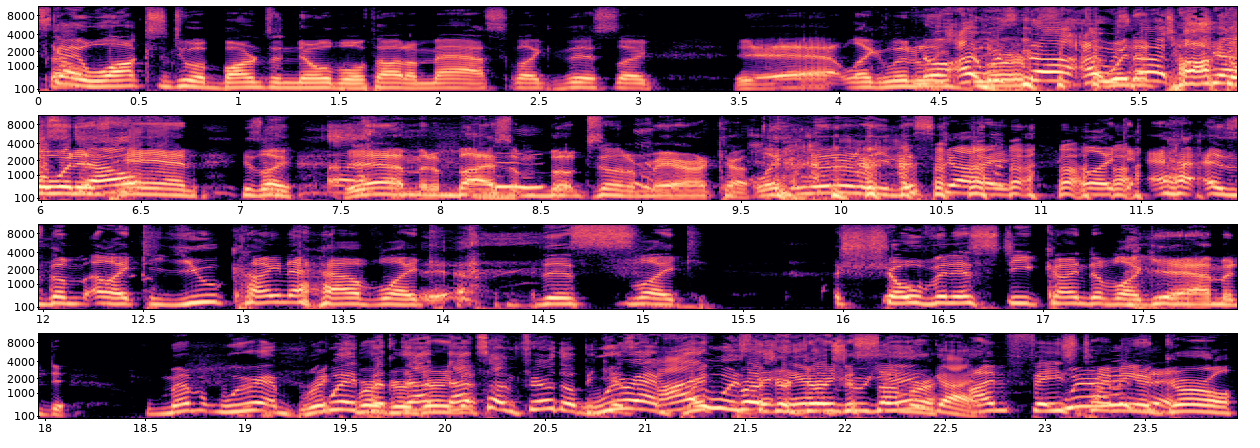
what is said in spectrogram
This guy walks into a Barnes and Noble without a mask like this, like, yeah, like literally. No, I was not- I was with not a taco in his out. hand. He's like, uh, yeah, I'm gonna buy some books on America. Like literally, this guy, like, as the like, you kind of have like this like chauvinisty kind of like, yeah, I'm a. D-. Remember, we were at Brick Wait, but Burger that- during that's the, unfair, though, we because were at I Brick was the Burger during Andrew the summer. guy. I'm Where FaceTiming a girl.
